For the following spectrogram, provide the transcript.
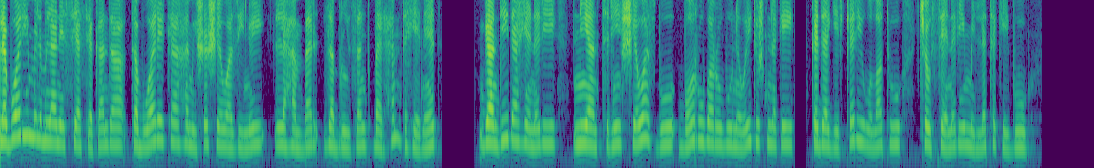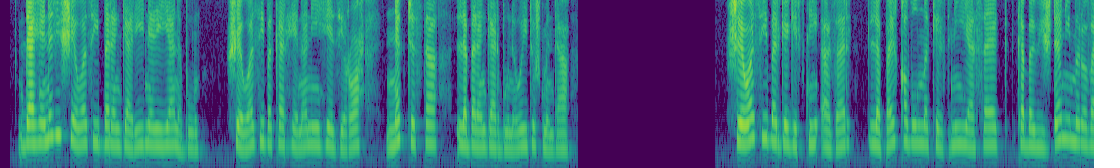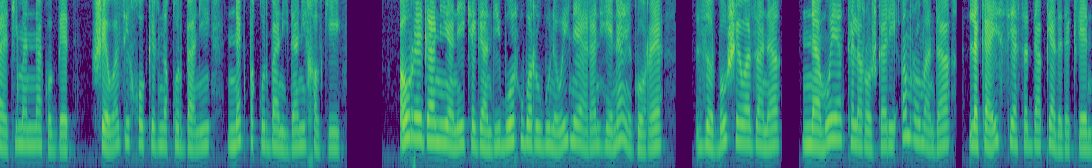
لە بواری ململانێ سیاسیەکاندا کە بوارێکە هەمیشە شێوازی نوێی لە هەمبەر زەبروزەنگ بەرهەم دەهێنێت، گاندی داهێنەری نیانترین شێواز بوو بۆ ڕووبەڕووبوونەوەی دوژمنەکەی کە داگیرکەری وڵات و چەوسێنەری میللەتەکەی بوو. داهێنەری شێوازی بەرەنگاری نەرییانە بوو، شێوازی بەکارهێنانی هێزی ڕۆح نەک جەستە لە بەرەنگاربوونەوەی دوژمندا. شێوازی بەرگەگرتنی ئازار لە پای قبوڵ نەکردنی یاسایەک کە بە ویژدانی مرۆڤایەتیمان ناکۆک بێت، شێوازی خۆکردنە قوربانی نەک بە قوربانیدانی خەڵکی. ئەو ڕێگانییانەی کە گاندی بۆ ڕووبەڕووبوونەوەی نەیاران هێنایە گۆڕێ، زۆر بەو شێوازانە نامۆیە کە لە ڕۆژگاری ئەمڕۆماندا لە کایەی سیاسەتدا پیادە دەکرێن.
